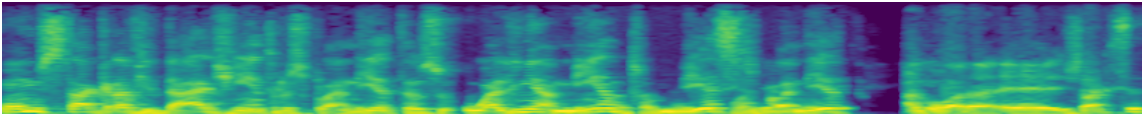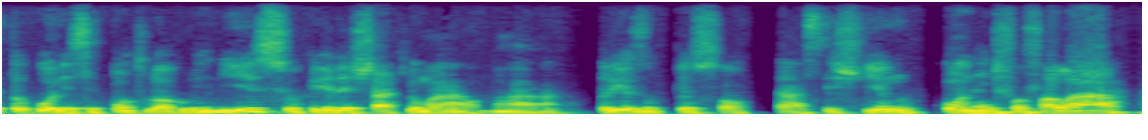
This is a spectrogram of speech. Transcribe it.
como está a gravidade entre os planetas, o alinhamento desses planetas. Agora, é, já que você tocou nesse ponto logo no início, eu queria deixar aqui uma, uma presa para o pessoal que está assistindo. Quando a gente for falar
